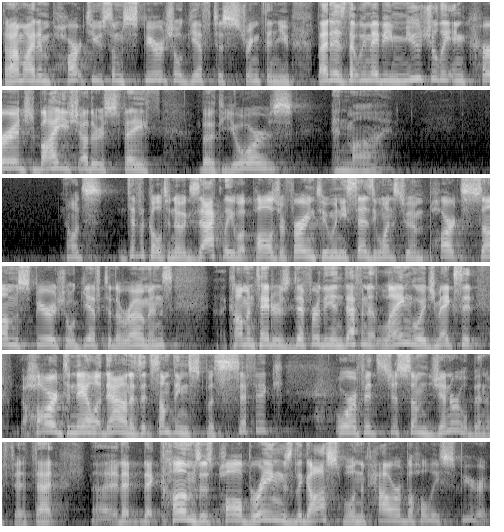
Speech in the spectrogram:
that I might impart to you some spiritual gift to strengthen you. That is, that we may be mutually encouraged by each other's faith, both yours and mine. Now, it's difficult to know exactly what Paul is referring to when he says he wants to impart some spiritual gift to the Romans. Commentators differ. The indefinite language makes it hard to nail it down. Is it something specific, or if it's just some general benefit that, uh, that, that comes as Paul brings the gospel and the power of the Holy Spirit?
